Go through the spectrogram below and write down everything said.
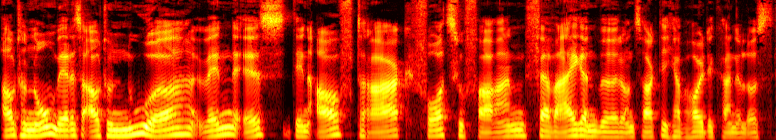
autonom wäre das Auto nur, wenn es den Auftrag vorzufahren verweigern würde und sagt, ich habe heute keine Lust.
